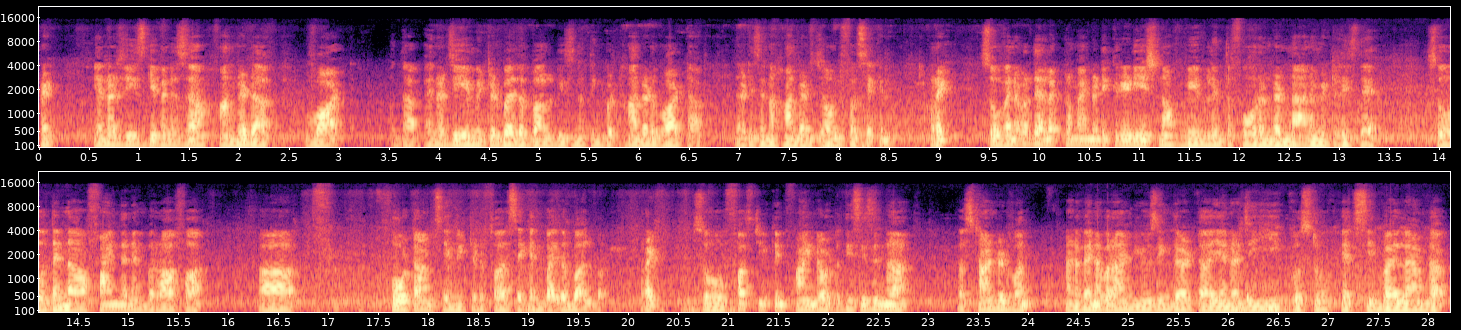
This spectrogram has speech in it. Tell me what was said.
Right? Energy is given as a 100 uh, watt. The energy emitted by the bulb is nothing but 100 watt that is in a 100 joule per second right? So whenever the electromagnetic radiation of wavelength 400 nanometer is there so then uh, find the number of uh, uh, photons emitted per second by the bulb right? So first you can find out this is in a, a standard one and whenever I am using that uh, energy E equals to hc by lambda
